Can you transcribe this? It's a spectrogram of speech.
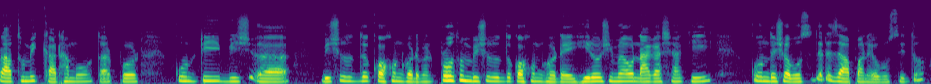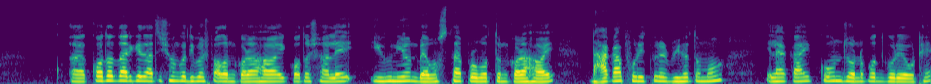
প্রাথমিক কাঠামো, তারপর কোনটি বিশ্ব বিশ্বযুদ্ধ কখন ঘটে? মানে প্রথম বিশ্বযুদ্ধ কখন ঘটে? হিরোসীমা ও নাগাসাকি কোন দেশে অবস্থিত? এটা জাপানে অবস্থিত। কত তারিখে জাতিসংঘ দিবস পালন করা হয়? কত সালে ইউনিয়ন ব্যবস্থা প্রবর্তন করা হয়? ঢাকা, ফরিদপুরের বৃহত্তম এলাকায় কোন জনপদ গড়ে ওঠে?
